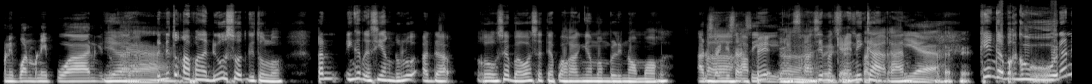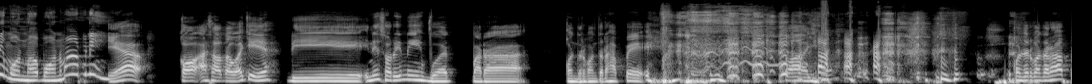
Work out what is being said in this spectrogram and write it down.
Penipuan-penipuan gitu Iya. kan. Dan itu gak pernah diusut gitu loh. Kan ingat gak sih yang dulu ada rulesnya bahwa setiap orang yang membeli nomor harus eh, registrasi HP, Nah, registrasi pakai registrasi NIK pakai- kan. Iya Kayak gak berguna nih mohon maaf, mohon maaf nih. Ya kalau asal tahu aja ya di ini sorry nih buat para counter-counter HP. Soalnya counter-counter HP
